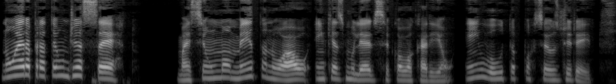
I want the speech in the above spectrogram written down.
Não era para ter um dia certo, mas sim um momento anual em que as mulheres se colocariam em luta por seus direitos.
